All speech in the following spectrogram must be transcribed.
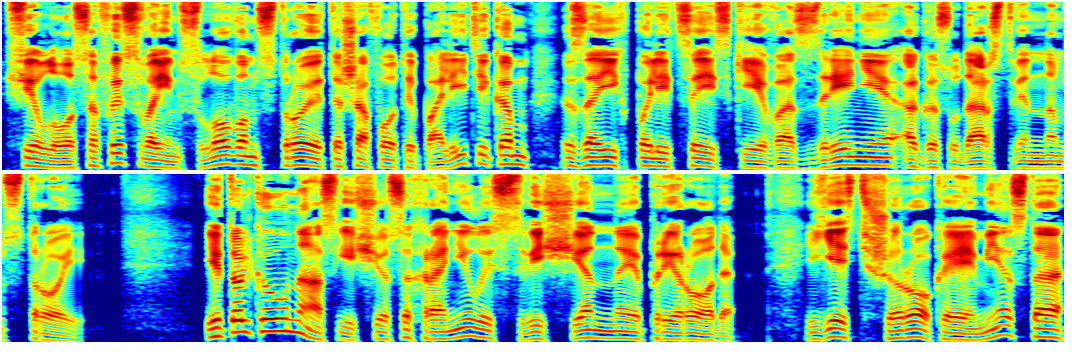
Философы своим словом строят эшафоты политикам за их полицейские воззрения о государственном строе. И только у нас еще сохранилась священная природа. Есть широкое место,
